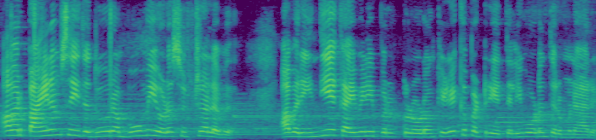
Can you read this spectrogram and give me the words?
அவர் பயணம் செய்த தூரம் பூமியோட சுற்றளவு. அவர் இந்திய கைவினைப் பொருட்களோடும் கிழக்கு பற்றிய தெளிவோடும் திரும்பினார்.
